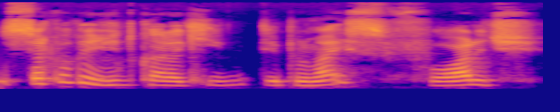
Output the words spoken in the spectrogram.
Só que eu acredito, cara, que por mais forte,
